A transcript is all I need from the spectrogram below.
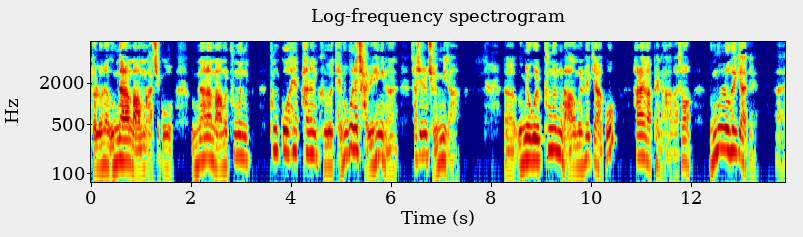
결론은 음란한 마음 가지고 음란한 마음을 품은 품고 해- 하는 그 대부분의 자유 행위는 사실은 죄입니다. 어, 음욕을 품은 마음을 회개하고 하나님 앞에 나아가서 눈물로 회개해야 될 아,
